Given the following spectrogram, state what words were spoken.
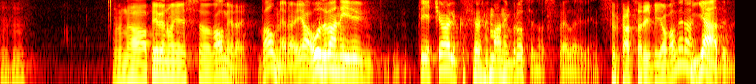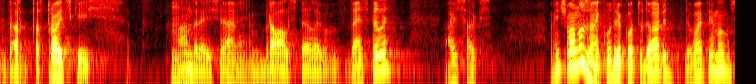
Mhm. Un uh, pievienojies uh, Valmierai. Valmērā, jā, uzvanīja tie čāļi, kas ar maniem braucienos spēlēja viens. Tur kāds arī bija jau Valmierā? Jā, ar tas Troitskijs, Mhm. mm. Andrejs, jā, brālis spēlēja Ventspili aizsargs. Viņš man uzzvanīja, Kudri, ko tu dari, vai pie mums.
